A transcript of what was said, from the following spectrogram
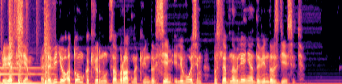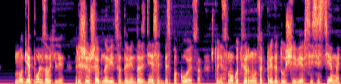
Привет всем! Это видео о том, как вернуться обратно к Windows 7 или 8 после обновления до Windows 10. Многие пользователи, решившие обновиться до Windows 10, беспокоятся, что не смогут вернуться к предыдущей версии системы,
